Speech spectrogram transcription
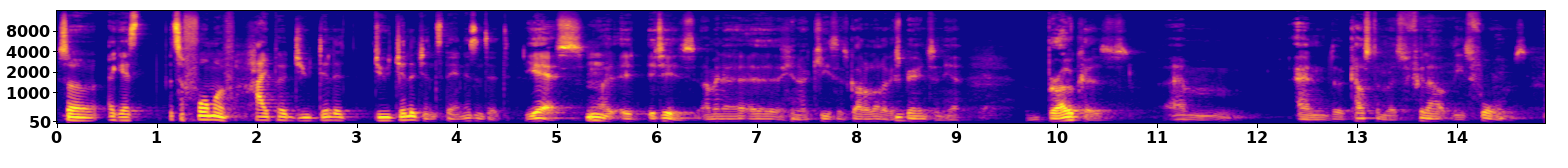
So I guess it's a form of hyper due, dili- due diligence, then, isn't it? Yes, I- it, it is. I mean, uh, uh, you know, Keith has got a lot of experience in here. Brokers um, and the customers fill out these forms.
